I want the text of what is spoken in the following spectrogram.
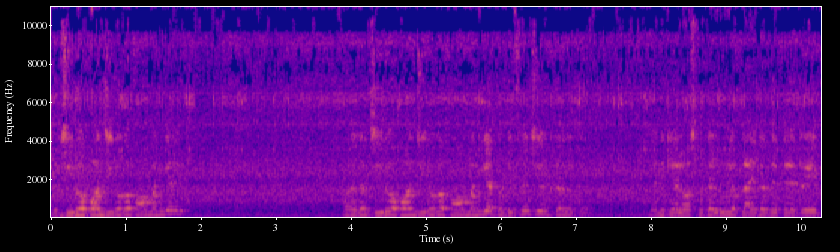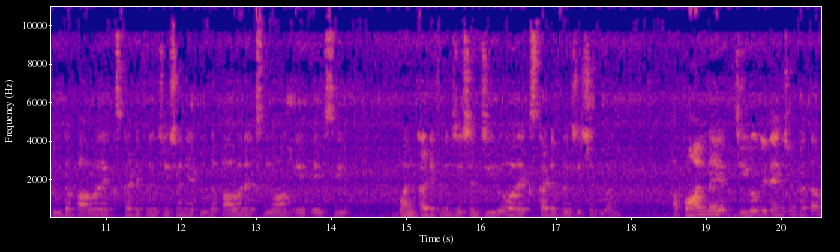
तो ज़ीरो अपॉन ज़ीरो का फॉर्म बन गया ये। और अगर ज़ीरो अपॉन ज़ीरो का फॉर्म बन गया तो डिफ्रेंशिएट कर देते हैं। यानी कि हॉस्पिटल रूल अप्लाई कर देते हैं। तो a to the power x का differentiation a to the power x log a base c one का डिफ्रेंशिएशन ज़ीरो और एक्स का डिफ्रेंशिएशन वन अपॉन में ज़ीरो की टेंशन ख़त्म।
